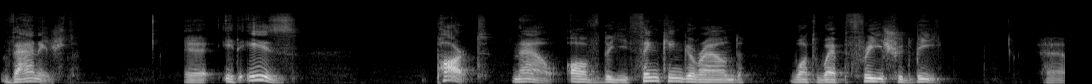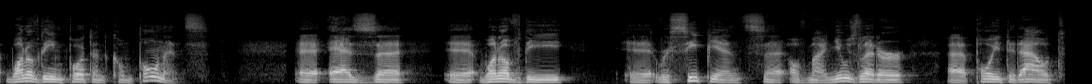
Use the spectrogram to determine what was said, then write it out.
vanished. Uh, it is part now of the thinking around what Web3 should be. Uh, one of the important components as uh, uh one of the uh, recipients uh, of my newsletter pointed out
